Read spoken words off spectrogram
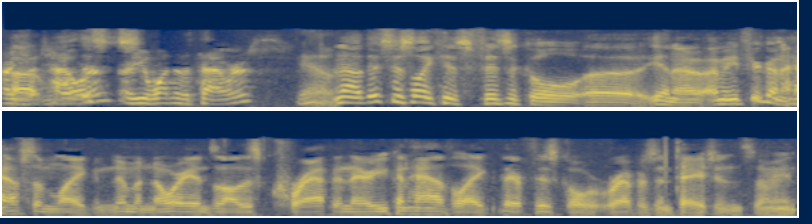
Are you Uh, a well, tower? this is- Are you one of the towers? Yeah. No, this is like his physical, uh, you know, I mean, if you're going to have some like Numenoreans and all this crap in there, you can have like their physical representations. I mean,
